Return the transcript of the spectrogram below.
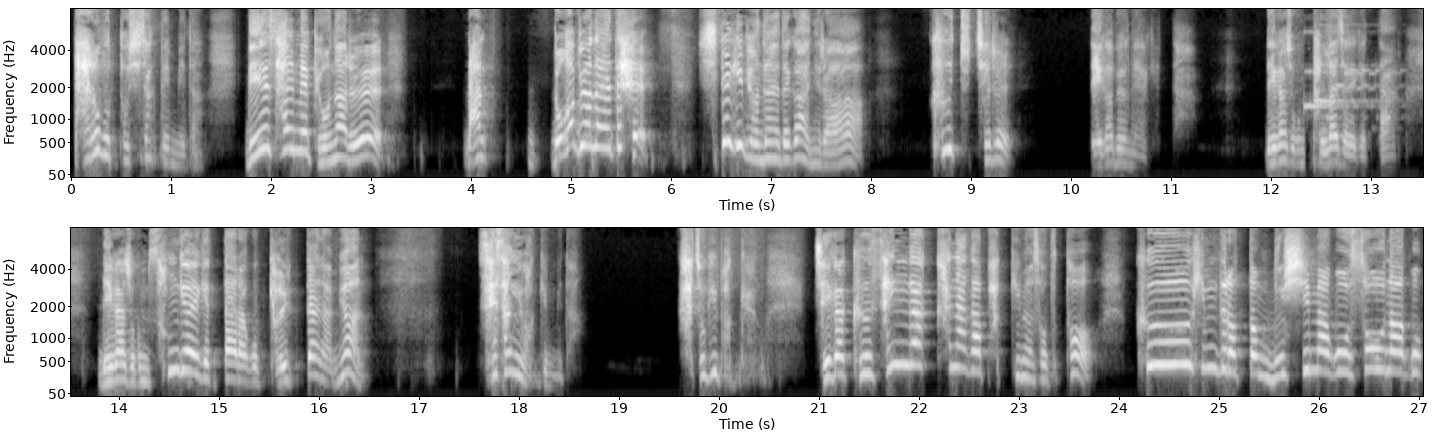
나로부터 시작됩니다. 내 삶의 변화를 난 너가 변해야 돼. 시댁이 변해야 돼가 아니라 그 주체를 내가 변해야겠다. 내가 조금 달라져야겠다. 내가 조금 섬겨야겠다라고 결단하면 세상이 바뀝니다. 가족이 바뀌어요. 제가 그 생각 하나가 바뀌면서부터 그 힘들었던 무심하고 서운하고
